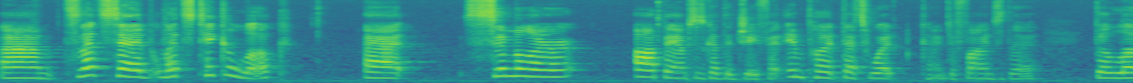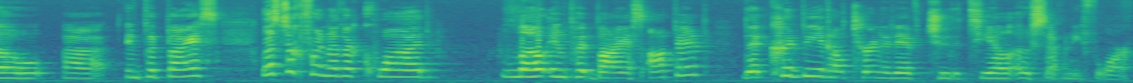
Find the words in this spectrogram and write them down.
Um, so that said, let's take a look at similar op amps. It's got the JFET input. That's what kind of defines the the low uh, input bias. Let's look for another quad low input bias op amp that could be an alternative to the TL074.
